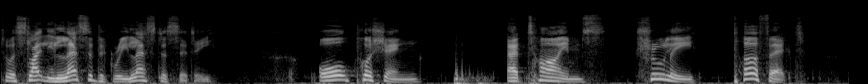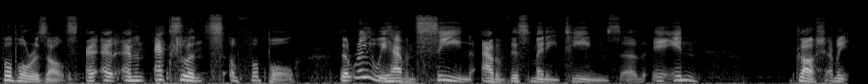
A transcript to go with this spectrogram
to a slightly lesser degree, Leicester City, all pushing at times truly perfect football results and, and an excellence of football that really we haven't seen out of this many teams. Uh, in, gosh, I mean,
